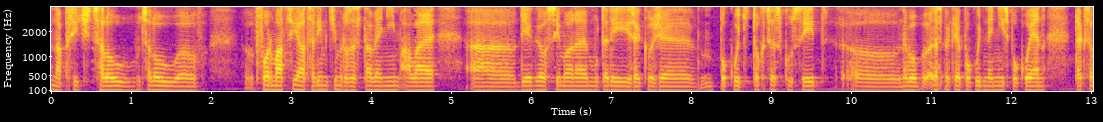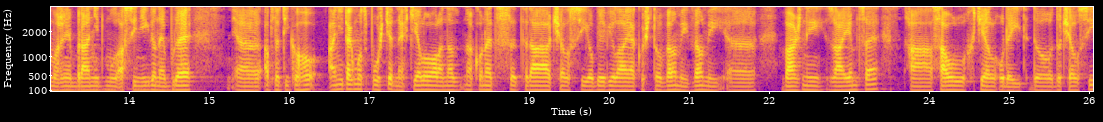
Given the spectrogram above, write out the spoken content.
napříč celou, celou formací a celým tím rozestavením, ale Diego Simone mu tedy řekl, že pokud to chce zkusit, e, nebo respektive pokud není spokojen, tak samozřejmě bránit mu asi nikdo nebude. E, Atletico ho ani tak moc pouštět nechtělo, ale nakonec se teda Chelsea objevila jakožto velmi, velmi vážný zájemce a Saul chtěl odejít do, do Chelsea.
